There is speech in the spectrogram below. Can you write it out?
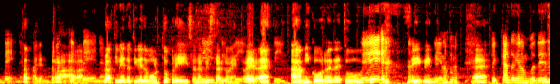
bene, fa, bene, brava, bene. brava ti, vedo, ti, vedo, molto presa da sì, questo argomento, sì. vero? Eh? Sì. Ami correre tu... E... Sì, quindi... sì, non... eh? Peccato che non potete...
